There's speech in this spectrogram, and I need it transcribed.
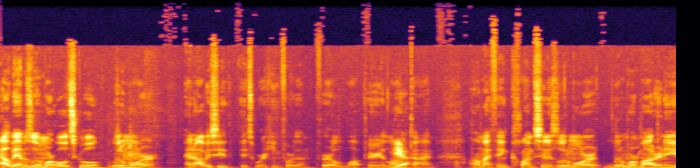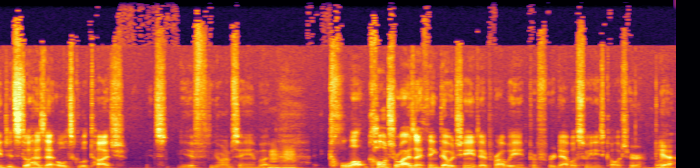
Alabama's a little more old school, a little Mhm. more, and obviously it's working for them for a lot, very long Yeah. time. Um, I think Clemson is a little more, a little more modern age. It still has that old school touch. It's if you know what I'm saying, but hmm cl- culture wise, I think that would change. I'd probably prefer Dabo Swinney's culture. but Yeah,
